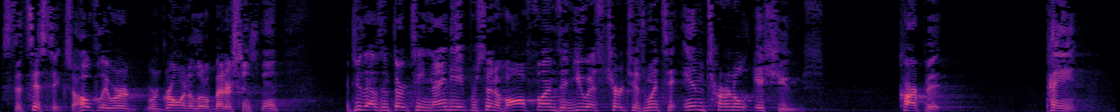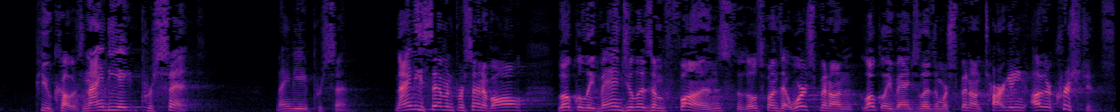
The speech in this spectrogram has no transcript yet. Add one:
statistics. So hopefully we're, we're growing a little better since then. In 2013, 98% of all funds in U.S. churches went to internal issues. Carpet, paint, pew colors. 98%. 98%. 97% of all local evangelism funds, so those funds that were spent on local evangelism were spent on targeting other Christians.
